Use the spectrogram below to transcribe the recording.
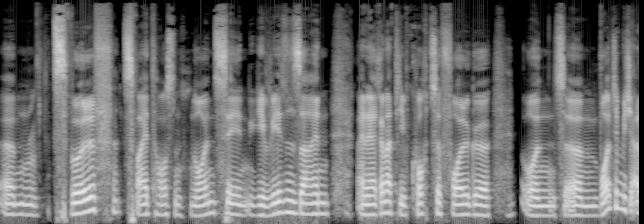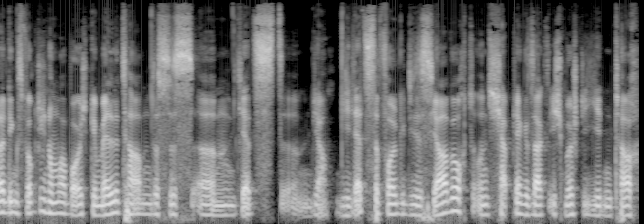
ähm, 12 2019 gewesen sein. Eine relativ kurze Folge und ähm, wollte mich allerdings wirklich nochmal bei euch gemeldet haben, dass es ähm, jetzt ähm, ja die letzte Folge dieses Jahr wird und ich habe ja gesagt, ich möchte jeden Tag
